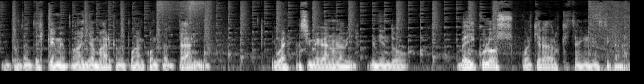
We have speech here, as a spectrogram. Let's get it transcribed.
Lo importante es que me puedan llamar, que me puedan contactar y, bueno, así me gano la vida, vendiendo vehículos, cualquiera de los que están en este canal.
